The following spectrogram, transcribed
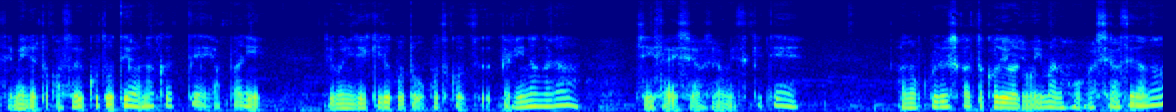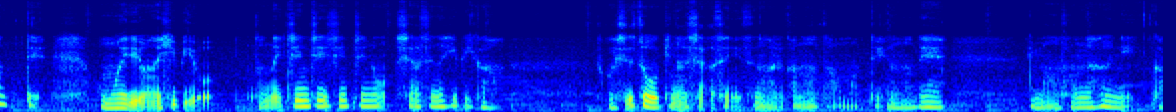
責めるとかそういうことではなくってやっぱり自分にできることをコツコツやりながら小さい幸せを見つけてあの苦しかった頃よりも今の方が幸せだなって思えるような日々をその一日一日の幸せな日々が少しずつ大きな幸せにつながるかなとは思っているので今はそんな風に考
